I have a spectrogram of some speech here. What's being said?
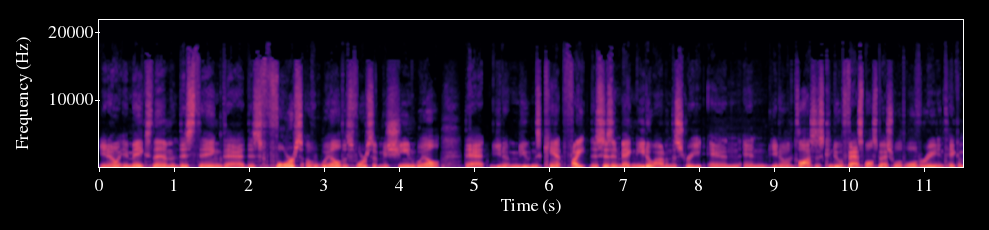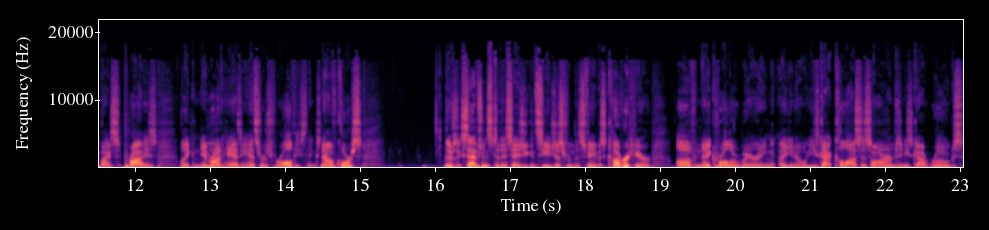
You know, it makes them this thing that this force of will, this force of machine will that you know mutants can't fight. This isn't Magneto out on the street and and you know Colossus can do a fastball special with Wolverine and take him by surprise. Like Nimrod has answers for all these things. Now, of course, there's exceptions to this, as you can see just from this famous cover here of Nightcrawler wearing, uh, you know, he's got Colossus arms and he's got Rogue's,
